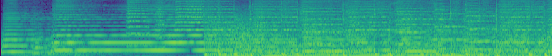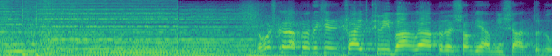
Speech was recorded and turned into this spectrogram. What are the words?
নমস্কার, আপনারা দেখছেন ট্রাইব টিভি বাংলা, আপনাদের সঙ্গে আমি শান্তনু।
